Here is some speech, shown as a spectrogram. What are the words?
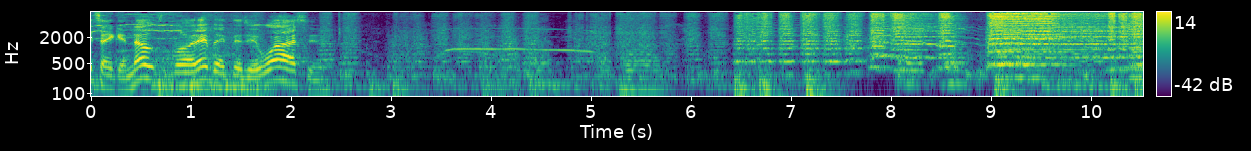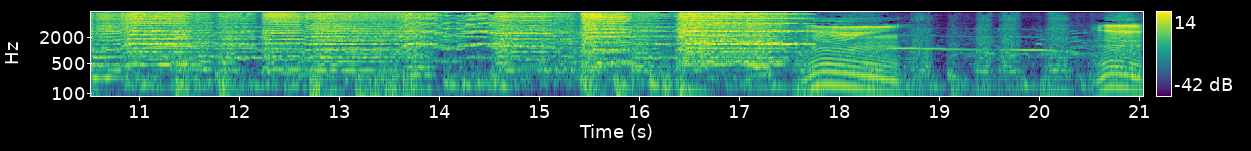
They taking notes, boy. They back there just watching. Mmm. mmm.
